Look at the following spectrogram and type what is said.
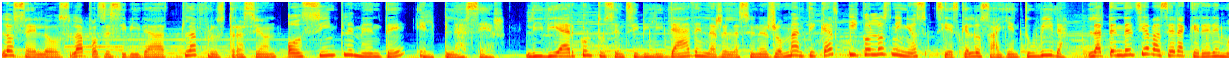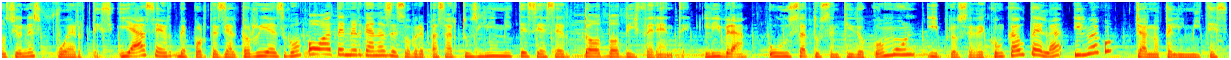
los celos, la posesividad, la frustración o simplemente el placer lidiar con tu sensibilidad en las relaciones románticas y con los niños si es que los hay en tu vida. La tendencia va a ser a querer emociones fuertes y a hacer deportes de alto riesgo o a tener ganas de sobrepasar tus límites y hacer todo diferente. Libra, usa tu sentido común y procede con cautela y luego ya no te limites.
